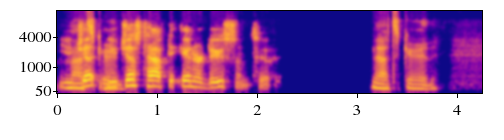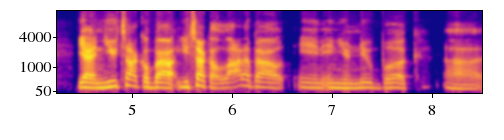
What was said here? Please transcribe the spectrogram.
you just you just have to introduce them to it. That's good. Yeah, and you talk about you talk a lot about in in your new book, uh,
